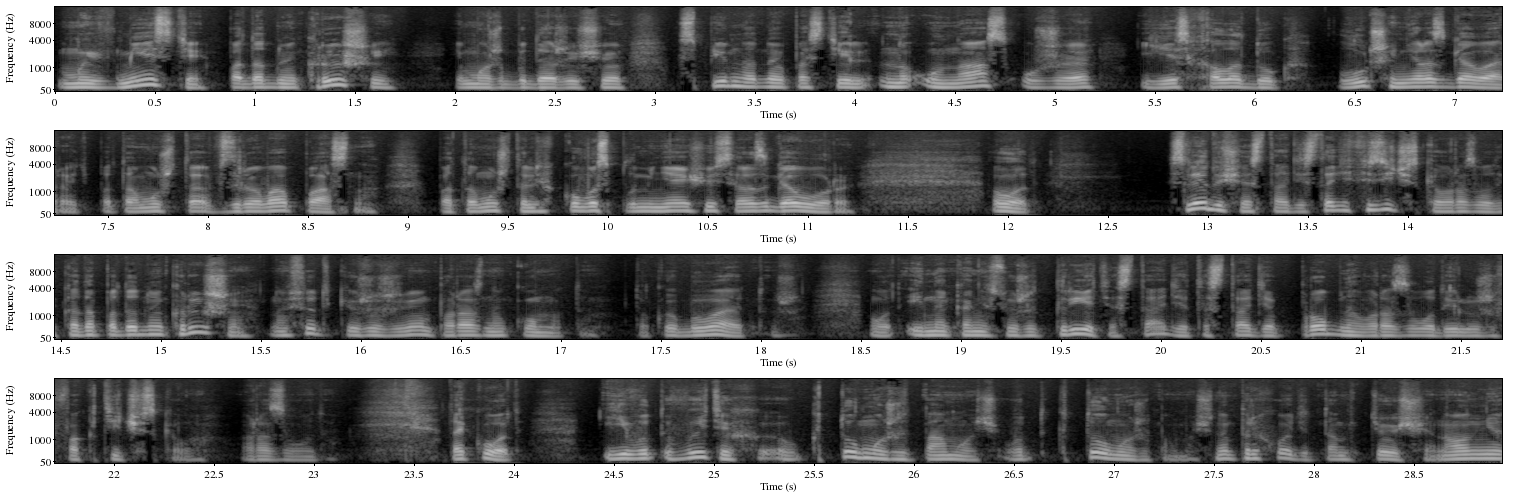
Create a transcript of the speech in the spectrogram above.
мы вместе под одной крышей, и, может быть, даже еще спим на одной постели, но у нас уже есть холодок. Лучше не разговаривать, потому что взрывоопасно, потому что легко воспламеняющиеся разговоры. Вот. Следующая стадия, стадия физического развода, когда под одной крышей, но все-таки уже живем по разным комнатам. Такое бывает тоже. Вот. И, наконец, уже третья стадия, это стадия пробного развода или уже фактического развода. Так вот, и вот в этих, кто может помочь? Вот кто может помочь? Ну, приходит там теща, но он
